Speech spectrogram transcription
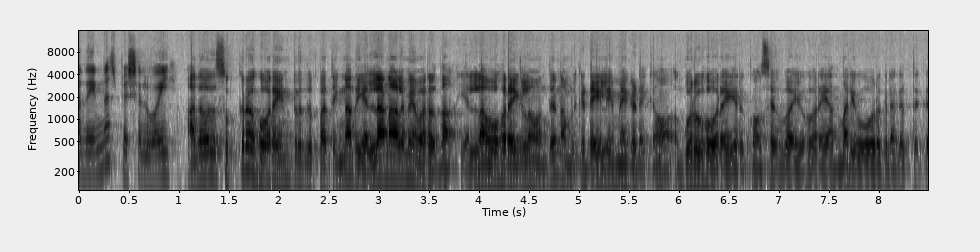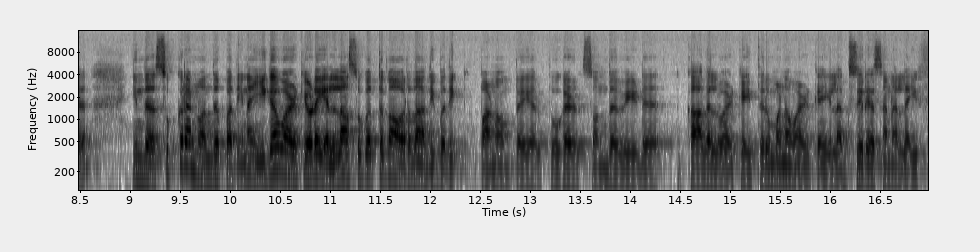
அது என்ன ஸ்பெஷல் ஒய் அதாவது சுக்கிர ஹோரைன்றது பார்த்தீங்கன்னா அது எல்லா நாளுமே வர்றது தான் எல்லா ஹோரைகளும் வந்து நம்மளுக்கு டெய்லியுமே கிடைக்கும். குரு ஹோரை இருக்கும் செவ்வாய் ஹோரை அந்த மாதிரி ஒவ்வொரு கிரகத்துக்கு. இந்த சுக்கிரன் வந்து பார்த்தீங்கன்னா இக வாழ்க்கையோட எல்லா சுகத்துக்கும் அவர் தான் அதிபதி. பணம் பெயர் புகழ் சொந்த வீடு காதல் வாழ்க்கை திருமண வாழ்க்கை லக்ஸுரியஸான லைஃப்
